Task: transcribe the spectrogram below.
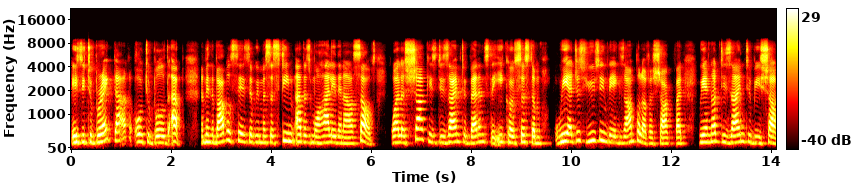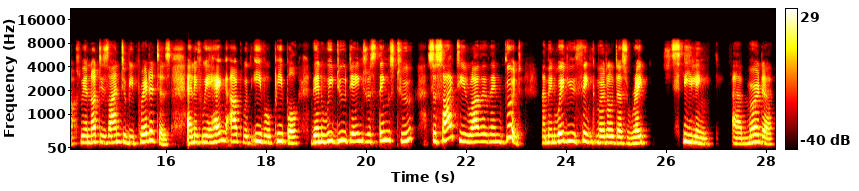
Is it to break down or to build up? I mean the bible says that we must esteem others more highly than ourselves while a shark is designed to balance the ecosystem, we are just using the example of a shark, but we are not designed to be sharks. We are not designed to be predators. And if we hang out with evil people, then we do dangerous things to society rather than good. I mean, where do you think Myrtle does rape, stealing, uh, murder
